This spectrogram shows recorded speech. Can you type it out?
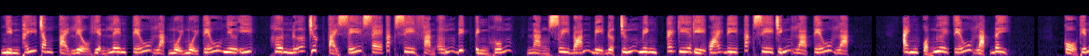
Nhìn thấy trong tài liệu hiện lên Tiếu Lạc mũi mũi Tiếu như ý, hơn nữa trước tài xế xe taxi phản ứng đích tình huống, nàng suy đoán bị được chứng minh cái kia kỳ quái đi taxi chính là Tiếu Lạc. Anh của ngươi Tiếu Lạc đây. Cổ thiến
